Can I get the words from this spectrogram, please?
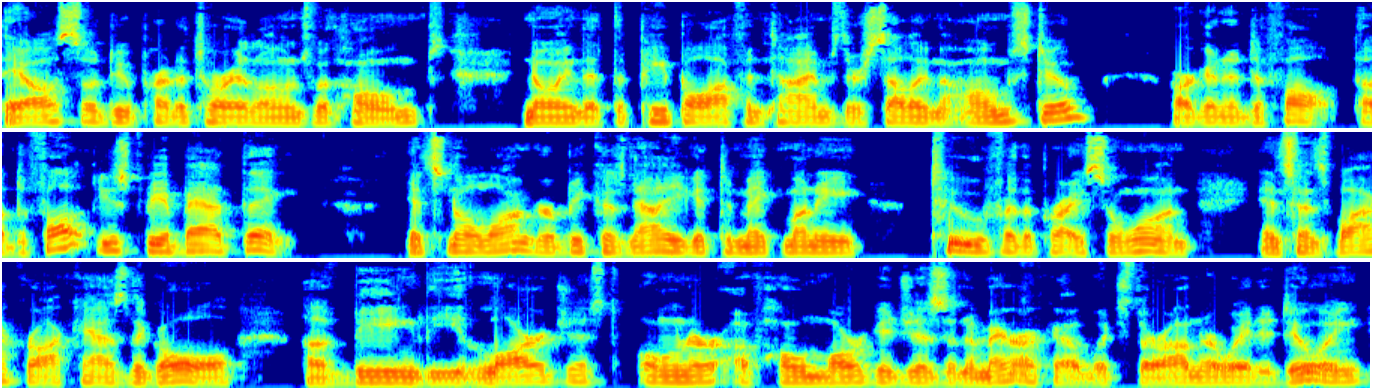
They also do predatory loans with homes, knowing that the people oftentimes they're selling the homes to are going to default. Now default used to be a bad thing. It's no longer because now you get to make money two for the price of one. And since BlackRock has the goal of being the largest owner of home mortgages in America, which they're on their way to doing,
